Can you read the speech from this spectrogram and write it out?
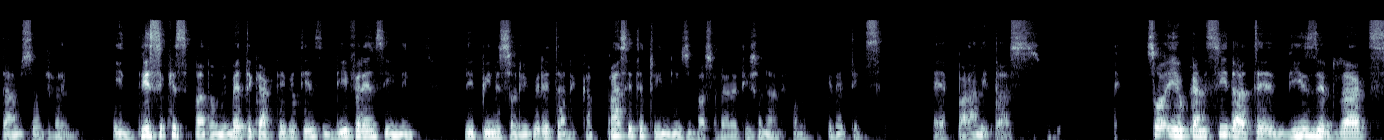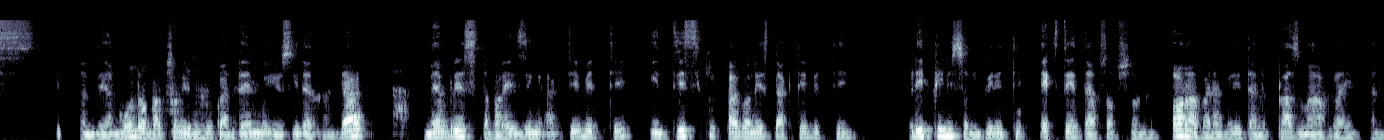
terms of um, intrinsic pathomimetic activities, difference in solubility and capacity to induce vasodilatation and pharmacokinetics uh, parameters. So you can see that uh, these drugs and their mode of action, you look at them, you see that drug membrane stabilizing activity, intrinsic agonist activity, lipid solubility, extent absorption, oral availability, and plasma half-life and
